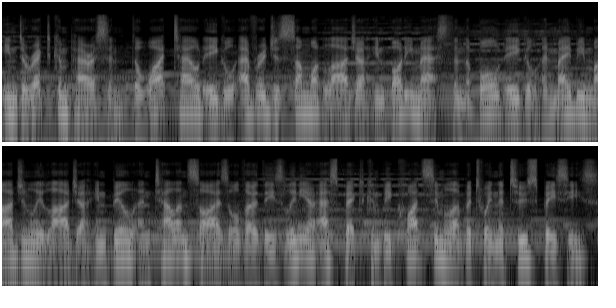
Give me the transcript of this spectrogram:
In direct comparison, the white-tailed eagle averages somewhat larger in body mass than the bald eagle and may be marginally larger in bill and talon size although these linear aspect can be quite similar between the two species.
